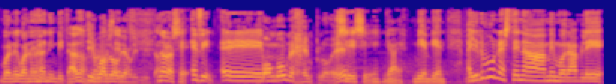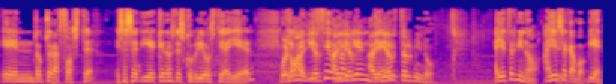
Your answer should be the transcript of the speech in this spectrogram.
Bueno, igual no lo han invitado. Igual lo no le han invitado. No lo sé. En fin. eh, Pongo un ejemplo, ¿eh? Sí, sí, ya, bien, bien. Ayer hubo una escena memorable en Doctora Foster, esa serie que nos descubrió usted ayer. Bueno, que me ayer, dice un ayer- oyente. ayer terminó. Ayer terminó, ayer Sí. se acabó. Bien.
